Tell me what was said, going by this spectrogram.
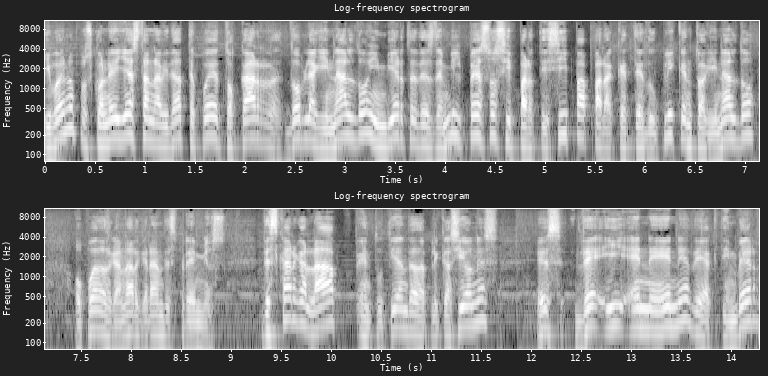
Y bueno, pues con ella esta Navidad te puede tocar doble aguinaldo, invierte desde mil pesos y participa para que te dupliquen tu aguinaldo o puedas ganar grandes premios. Descarga la app en tu tienda de aplicaciones, es D-I-N-N de Actinver,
